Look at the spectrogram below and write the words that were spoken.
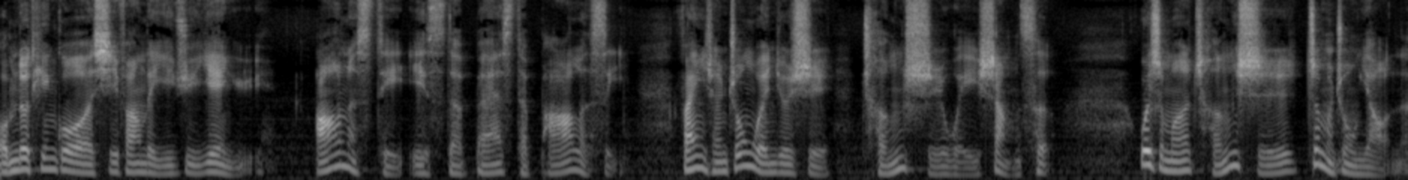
我们都听过西方的一句谚语：“Honesty is the best policy”，翻译成中文就是“诚实为上策”。为什么诚实这么重要呢？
